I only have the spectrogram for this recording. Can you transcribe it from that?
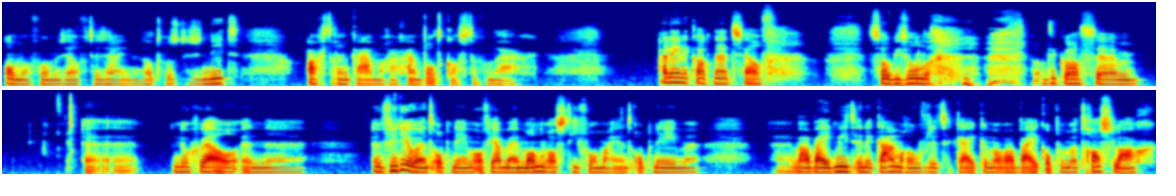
om er voor mezelf te zijn? Dat was dus niet achter een camera gaan podcasten vandaag. Alleen ik had net zelf is wel bijzonder. Want ik was ehm, eh, nog wel een, uh, een video aan het opnemen. Of ja, mijn man was die voor mij aan het opnemen. Uh, waarbij ik niet in de camera hoefde te kijken, maar waarbij ik op een matras lag.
